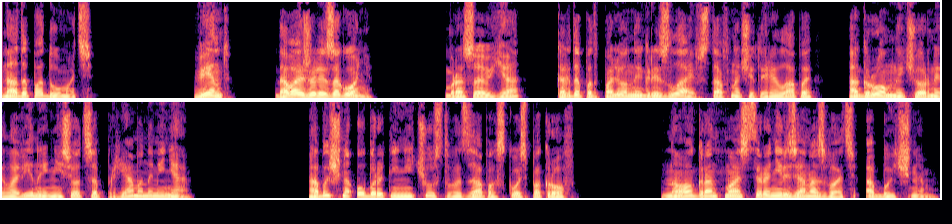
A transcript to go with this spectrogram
надо подумать. «Винт, давай железогонь!» Бросаю я, когда подпаленный грызлай, встав на четыре лапы, огромной черной лавиной несется прямо на меня. Обычно оборотни не чувствуют запах сквозь покров, но грандмастера нельзя назвать обычным.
